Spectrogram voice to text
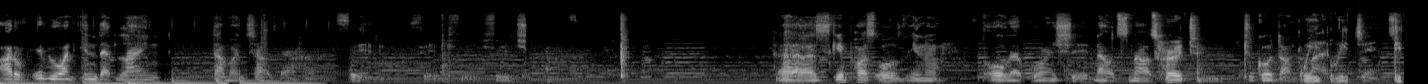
out of everyone in that line, that man Charles that huh? Fade, fade, fade, fade. Uh, skip past all you know, all that boring shit. Now it's now it's her turn to go down the Wait, line. wait. with James. Did,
